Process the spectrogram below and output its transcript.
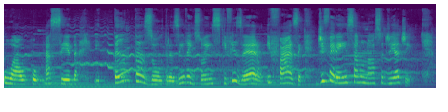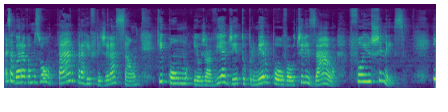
o álcool, a seda e tantas outras invenções que fizeram e fazem diferença no nosso dia a dia. Mas agora vamos voltar para a refrigeração, que, como eu já havia dito, o primeiro povo a utilizá-la foi o chinês. E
